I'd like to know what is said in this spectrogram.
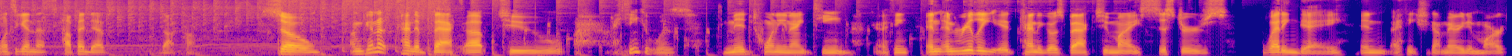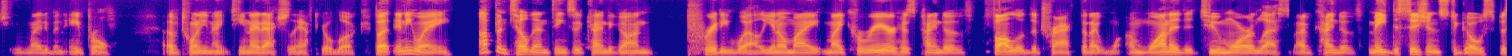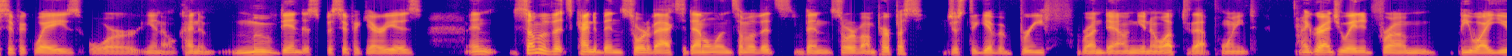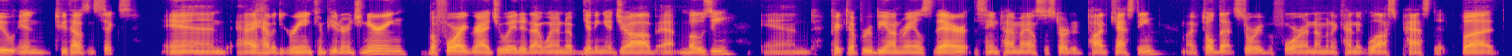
Once again, that's topenddevs.com. So I'm going to kind of back up to, I think it was mid 2019. I think, and, and really it kind of goes back to my sister's wedding day. And I think she got married in March. It might have been April of 2019. I'd actually have to go look. But anyway, up until then, things had kind of gone pretty well. You know, my my career has kind of followed the track that I, w- I wanted it to more or less. I've kind of made decisions to go specific ways or, you know, kind of moved into specific areas. And some of it's kind of been sort of accidental and some of it's been sort of on purpose. Just to give a brief rundown, you know, up to that point, I graduated from BYU in 2006 and I have a degree in computer engineering. Before I graduated, I wound up getting a job at Mozy and picked up Ruby on Rails there. At the same time, I also started podcasting. I've told that story before and I'm going to kind of gloss past it. But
